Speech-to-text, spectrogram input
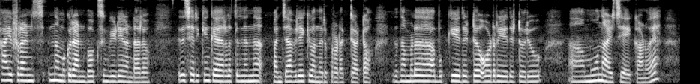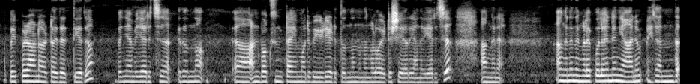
ഹായ് ഫ്രണ്ട്സ് ഇന്ന് നമുക്കൊരു അൺബോക്സിങ് വീഡിയോ കണ്ടാലോ? ഇത് ശരിക്കും കേരളത്തിൽ നിന്ന് പഞ്ചാബിലേക്ക് വന്നൊരു പ്രൊഡക്റ്റ് കേട്ടോ ഇത് നമ്മൾ ബുക്ക് ചെയ്തിട്ട് ഓർഡർ ചെയ്തിട്ട് ഒരു മൂന്നാഴ്ചയായി കാണുവേ. അപ്പോൾ ഇപ്പോഴാണ് കേട്ടോ ഇത് എത്തിയത്. അപ്പം ഞാൻ വിചാരിച്ച് ഇതൊന്ന് അൺബോക്സിങ് ടൈം ഒരു വീഡിയോ എടുത്തൊന്ന് നിങ്ങളുമായിട്ട് ഷെയർ ചെയ്യാമെന്ന് വിചാരിച്ച് അങ്ങനെ. അങ്ങനെ നിങ്ങളെപ്പോലെ തന്നെ ഞാനും ഇതെന്താ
